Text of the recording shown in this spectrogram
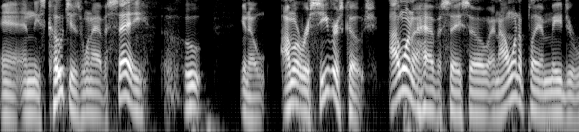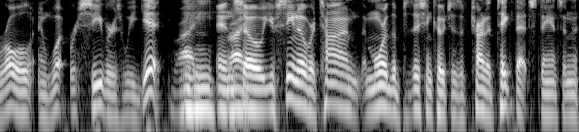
and, and these coaches want to have a say. Who, you know, I'm a receivers coach. I want to have a say so, and I want to play a major role in what receivers we get. Right. And Right. so you've seen over time, more of the position coaches have tried to take that stance and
